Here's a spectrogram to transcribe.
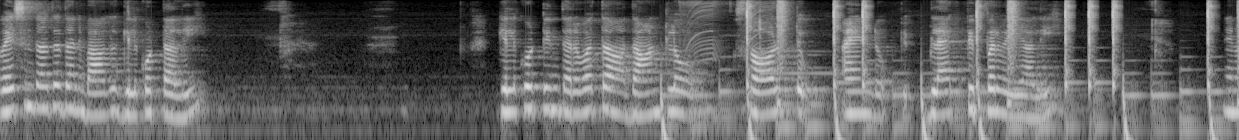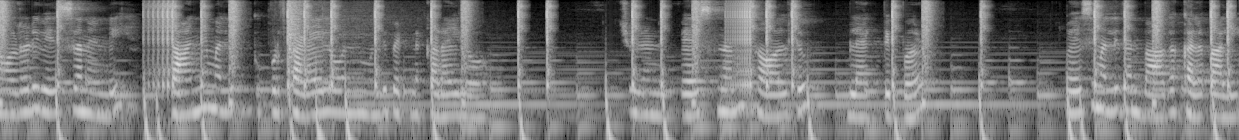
వేసిన తర్వాత దాన్ని బాగా గిలకొట్టాలి. గిలకొట్టిన తర్వాత దాంట్లో సాల్ట్ అండ్ బ్లాక్ పెప్పర్ వేయాలి. నేను ఆల్రెడీ వేస్తానండి. దాన్ని మళ్ళీ ఇప్పుడు కడాయిలో ముందు పెట్టిన కడాయిలో చూడండి వేస్తున్నాను సాల్ట్ బ్లాక్ పెప్పర్ వేసి మళ్ళీ దాన్ని బాగా కలపాలి.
